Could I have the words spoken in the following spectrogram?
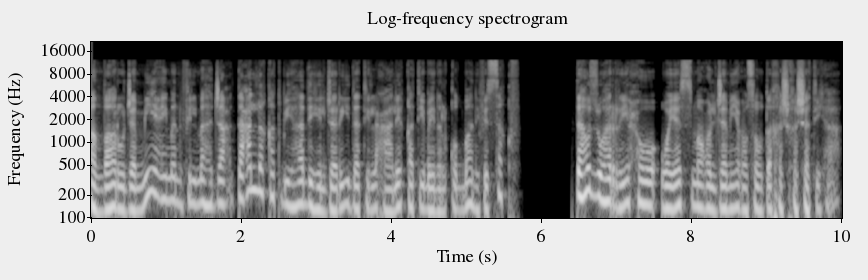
أنظار جميع من في المهجع تعلقت بهذه الجريدة العالقة بين القضبان في السقف. تهزها الريح ويسمع الجميع صوت خشخشتها.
